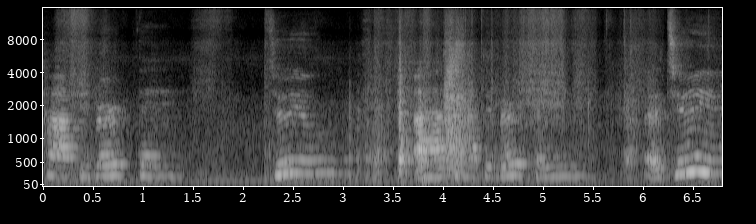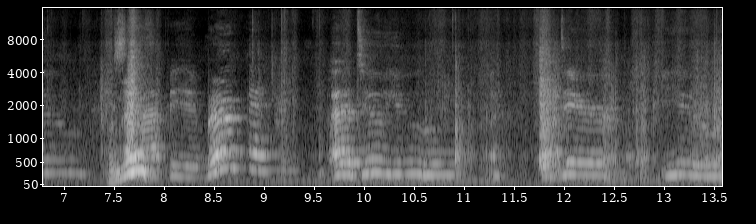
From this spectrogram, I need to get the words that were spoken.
Happy birthday to you. A happy, happy birthday uh, to you. What is A that? happy birthday uh, to you, uh, dear you.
